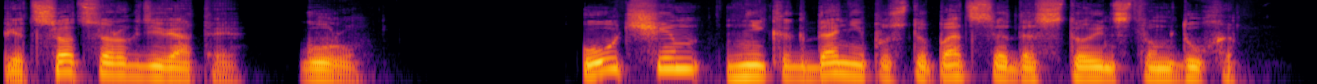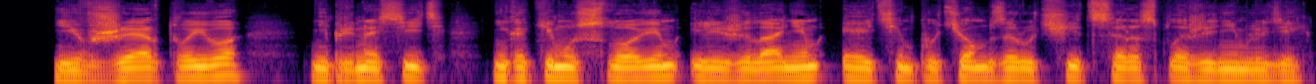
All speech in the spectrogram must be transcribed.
549. -е. Гуру. Учим никогда не поступаться достоинством духа и в жертву его не приносить никаким условиям или желанием этим путем заручиться расположением людей.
